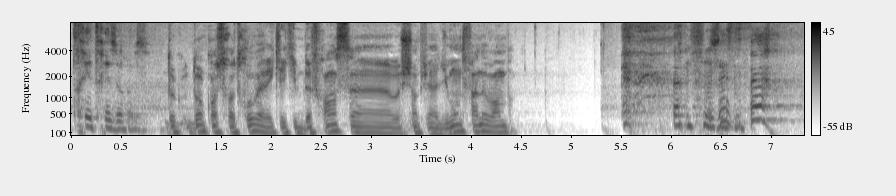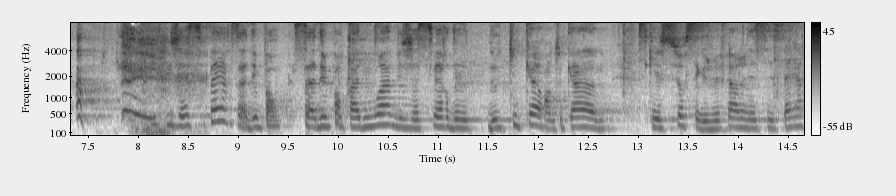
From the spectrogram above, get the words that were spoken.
très, très heureuse. donc, donc on se retrouve avec l'équipe de France euh, au championnat du monde fin novembre. J'espère. J'espère, ça dépend, ça dépend pas de moi, mais j'espère de, de tout cœur. En tout cas, ce qui est sûr, c'est que je vais faire le nécessaire.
